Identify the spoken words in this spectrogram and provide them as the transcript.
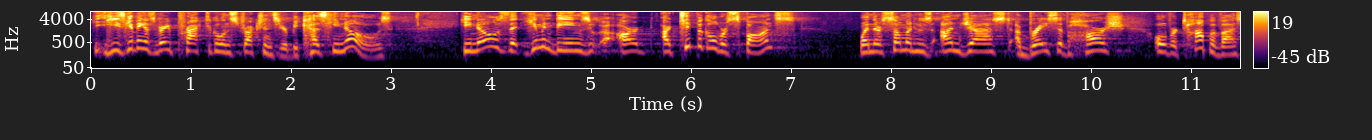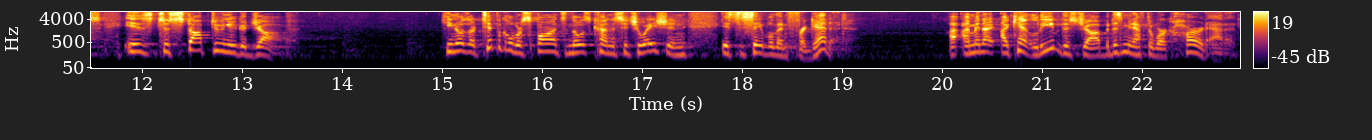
He's giving us very practical instructions here because he knows, he knows that human beings, our, our typical response when there's someone who's unjust, abrasive, harsh, over top of us is to stop doing a good job. He knows our typical response in those kind of situation is to say, well, then forget it. I, mean, I, I can't leave this job, but it doesn't mean I have to work hard at it.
